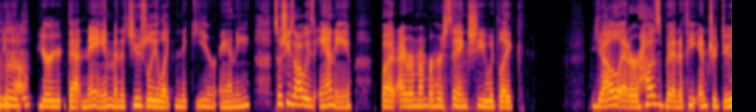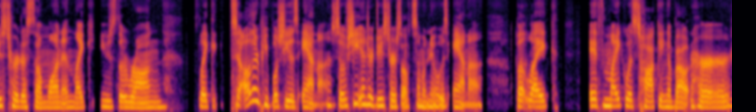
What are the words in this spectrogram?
you Mhm. know, you're that name, and it's usually like Nikki or Annie. So she's always Annie. But I remember her saying she would like yell at her husband if he introduced her to someone and like use the wrong like to other people she was Anna. So if she introduced herself to someone new it was Anna. But like if Mike was talking about her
